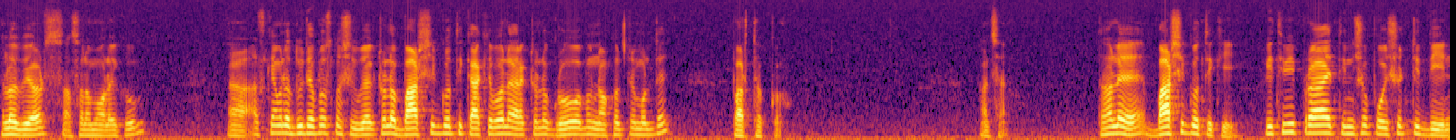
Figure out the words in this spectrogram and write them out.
হ্যালো ভিউয়ার্স আসসালামু আলাইকুম। আজকে আমরা দুইটা প্রশ্ন শিখব। একটা হলো বার্ষিক গতি কাকে বলে, আর একটা হলো গ্রহ এবং নক্ষত্রের মধ্যে পার্থক্য। আচ্ছা তাহলে বার্ষিক গতি কি? পৃথিবী প্রায় তিনশো পঁয়ষট্টি দিন,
